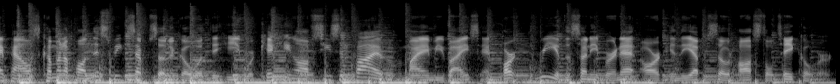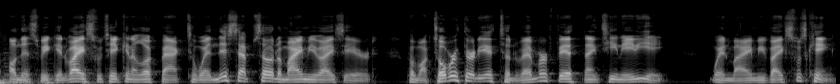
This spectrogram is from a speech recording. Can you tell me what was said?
Hi, pals. Coming up on this week's episode of Go With The Heat, we're kicking off season 5 of Miami Vice and part 3 of the Sonny Burnett arc in the episode Hostile Takeover. On This Week in Vice, we're taking a look back to when this episode of Miami Vice aired, from October 30th to November 5th, 1988, when Miami Vice was king.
